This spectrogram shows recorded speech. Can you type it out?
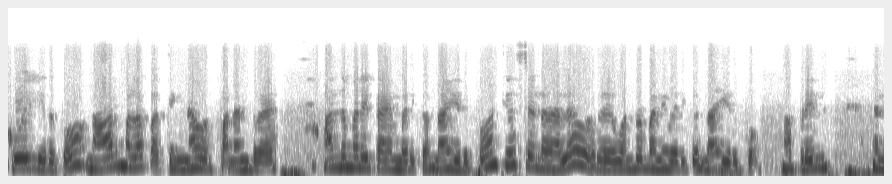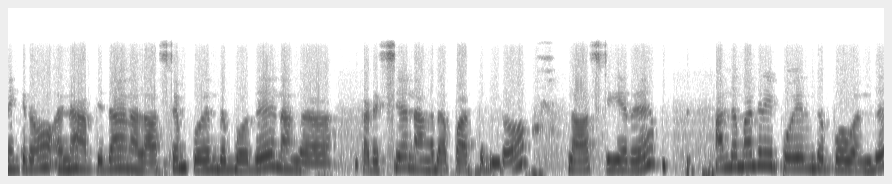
கோயில் இருக்கும். நார்மலா பாத்தீங்கன்னா ஒரு பன்னெண்டரை அந்த மாதிரி டைம் வரைக்கும் தான் இருக்கும். டியூஸ்டேனால ஒரு ஒன்றரை மணி வரைக்கும் தான் இருக்கும் அப்படின்னு நினைக்கிறோம். ஏன்னா அப்படிதான் நான் லாஸ்ட் டைம் போயிருந்த போது நாங்க கடைசியா நாங்க தான் பார்த்துருந்தோம். லாஸ்ட் இயரு அந்த மாதிரி போயிருந்தப்போ வந்து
